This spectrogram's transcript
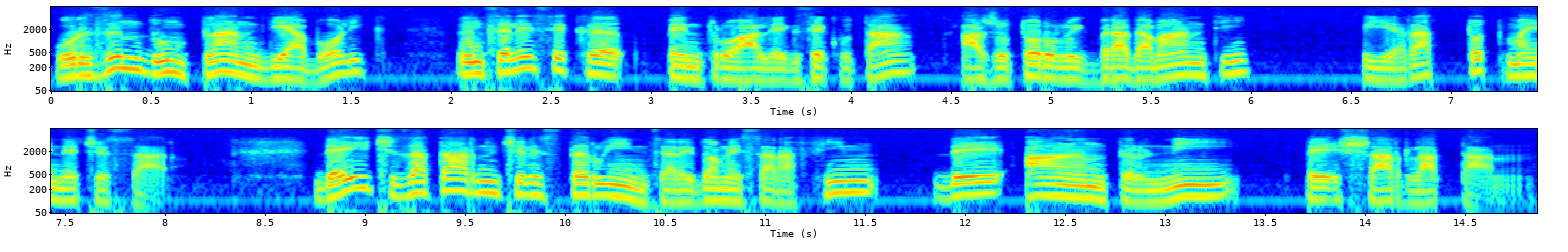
urzând un plan diabolic, înțelese că, pentru a-l executa, ajutorul lui Bradamanti îi era tot mai necesar. De aici zatarnicele stăruințe ale doamnei Sarafin de a întâlni pe șarlatan.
